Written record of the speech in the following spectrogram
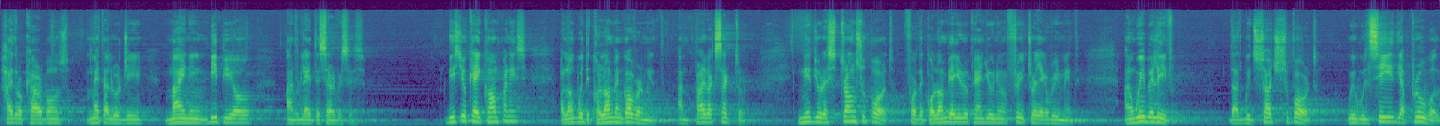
hydrocarbons, metallurgy, mining, BPO, and related services. These UK companies, along with the Colombian government and private sector, need your strong support for the Colombia-European Union Free Trade Agreement, and we believe that with such support, we will see the approval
